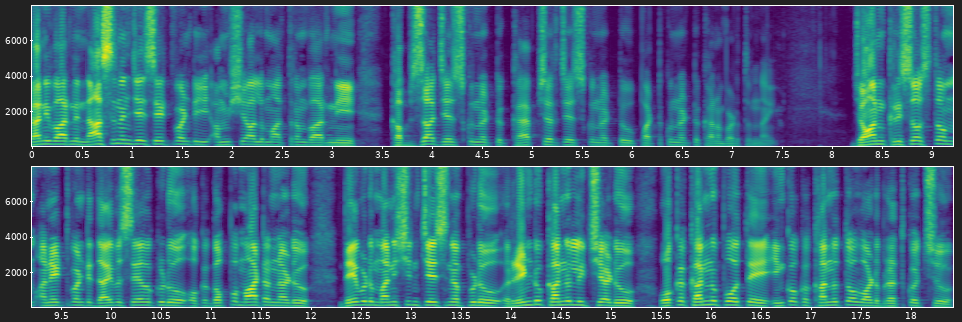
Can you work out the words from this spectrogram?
కానీ వారిని నాశనం చేసేటువంటి అంశాలు మాత్రం వారిని కబ్జా చేసుకున్నట్టు క్యాప్చర్ చేసుకున్నట్టు పట్టుకున్నట్టు కనబడుతున్నాయి. జాన్ క్రిసోస్తం అనేటువంటి దైవ సేవకుడు ఒక గొప్ప మాట అన్నాడు. దేవుడు మనిషిని చేసినప్పుడు రెండు కన్నులు ఇచ్చాడు. ఒక కన్ను పోతే ఇంకొక కన్నుతో వాడు బ్రతకొచ్చు.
